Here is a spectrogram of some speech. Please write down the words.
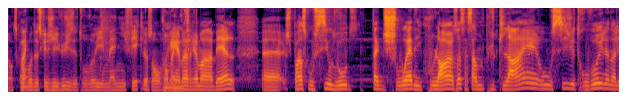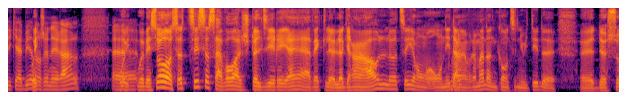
en tout cas, moi, de ce que j'ai vu, je les ai trouvées magnifiques. Elles sont vraiment, vraiment belles. Euh, je pense qu'aussi, au niveau du, du choix des couleurs, ça, ça semble plus clair aussi, j'ai trouvé, là, dans les cabines en général. Euh, oui, oui, bien ça, ça, ça, ça va, je te le dirais, hein, avec le, grand hall, là, on, on est dans, vraiment dans une continuité de, euh, de ça.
